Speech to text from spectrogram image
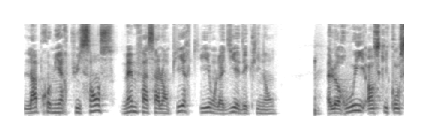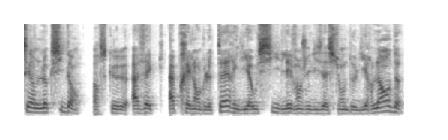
la première puissance, même face à l'Empire qui, on l'a dit, est déclinant? Alors oui, en ce qui concerne l'Occident, parce que après l'Angleterre, il y a aussi l'évangélisation de l'Irlande,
